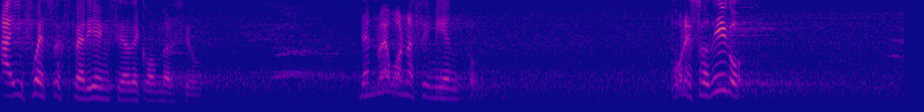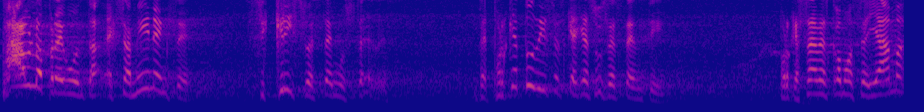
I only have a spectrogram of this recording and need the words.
Ahí fue su experiencia de conversión, de nuevo nacimiento. Por eso digo, Pablo pregunta, examínense si Cristo está en ustedes. ¿Por qué tú dices que Jesús está en ti? Porque sabes cómo se llama,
